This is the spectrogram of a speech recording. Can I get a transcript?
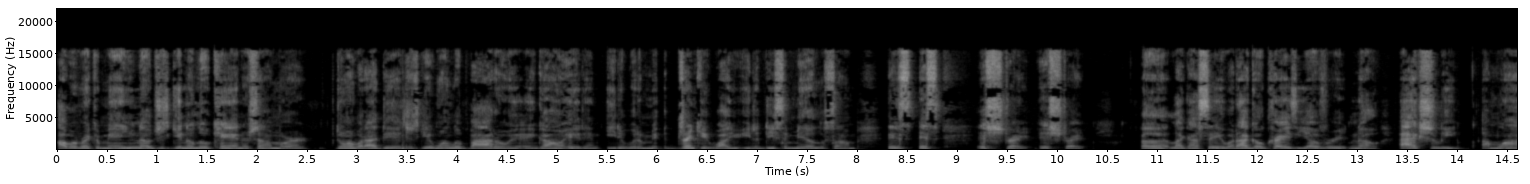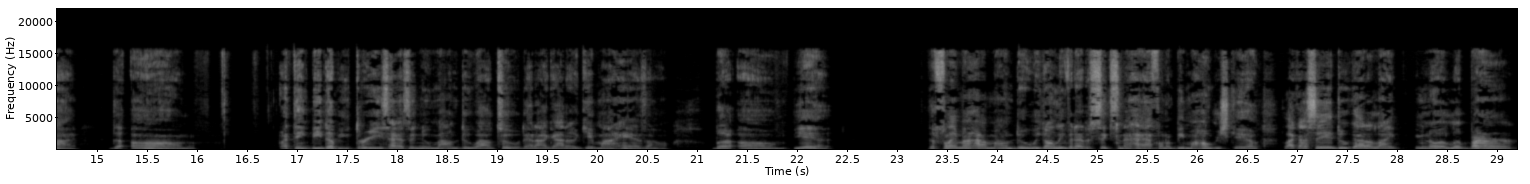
I would recommend, you know, just getting a little can or something or doing what I did. Just get one little bottle and, and go ahead and eat it with a drink it while you eat a decent meal or something. It's it's it's straight. It's straight uh, like I said, would I go crazy over it? No. Actually, I'm lying. The um, I think BW3s has a new Mountain Dew out too that I gotta get my hands on. But um, yeah, the Flaming Hot Mountain Dew, we gonna leave it at a six and a half on a B MaHungry scale. Like I said, do gotta like you know a little burn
